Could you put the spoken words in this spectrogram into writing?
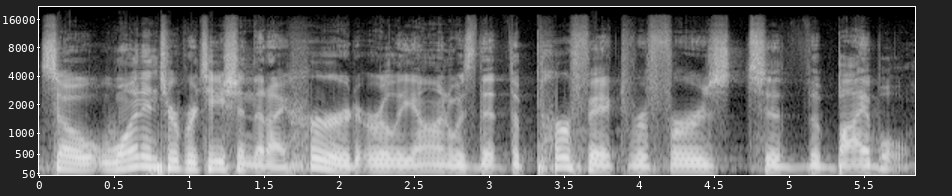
So, one interpretation that I heard early on was that the perfect refers to the Bible.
